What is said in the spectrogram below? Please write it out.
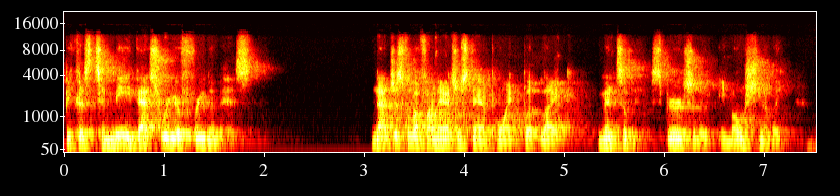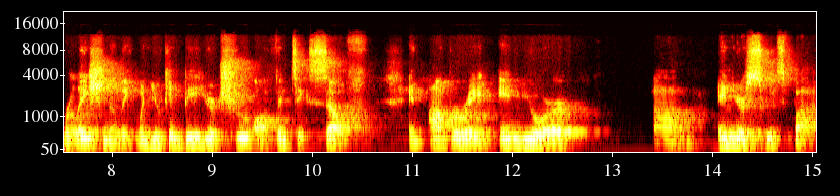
because to me, that's where your freedom is. Not just from a financial standpoint, but like mentally, spiritually, emotionally, relationally. When you can be your true, authentic self and operate in your um, in your sweet spot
